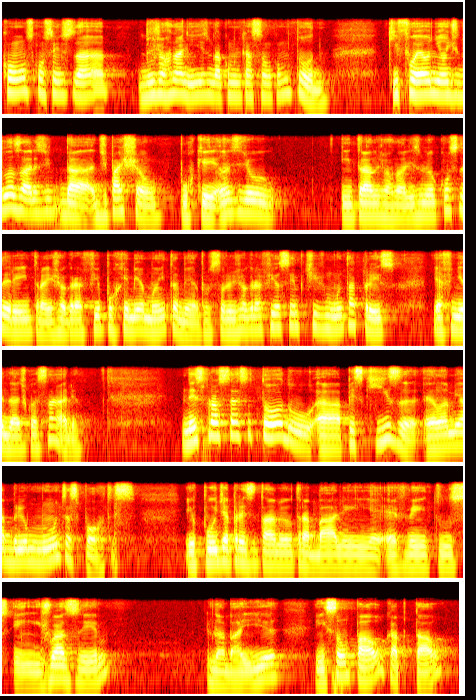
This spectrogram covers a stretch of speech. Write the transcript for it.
com os conceitos da, do jornalismo, da comunicação como um todo, que foi a união de duas áreas de, da, de paixão, porque antes de eu entrar no jornalismo, eu considerei entrar em geografia porque minha mãe também era professora de geografia, eu sempre tive muito apreço e afinidade com essa área. Nesse processo todo, a pesquisa, ela me abriu muitas portas. Eu pude apresentar meu trabalho em eventos em Juazeiro, na Bahia, em São Paulo, capital,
